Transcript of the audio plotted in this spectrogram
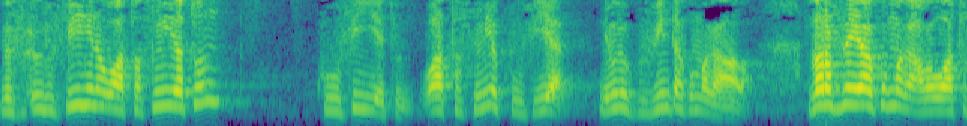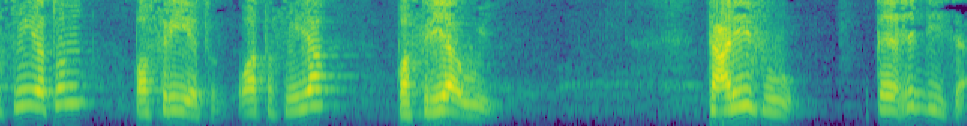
Mafcuulu fiihina waa tasmiyatun kufiyatun waa tasmiya kufiya nimanka kufiyiinta ku magacaaba. Darafna yaa ku magacaaba waa tasmiyatun basriyatun. Waa tasmiya? Basriya wey tacriifuhu qeexidiisa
